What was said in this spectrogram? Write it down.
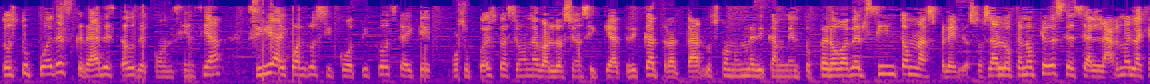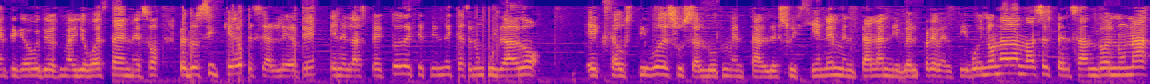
Entonces tú puedes crear estados de conciencia. Sí hay cuadros psicóticos que hay que, por supuesto, hacer una evaluación psiquiátrica, tratarlos con un medicamento, pero va a haber síntomas previos. O sea, lo que no quiero es que se alarme la gente que, oh, Dios mío, yo voy a estar en eso, pero sí quiero que se alerte en el aspecto de que tiene que hacer un cuidado exhaustivo de su salud mental, de su higiene mental a nivel preventivo y no nada más es pensando en una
